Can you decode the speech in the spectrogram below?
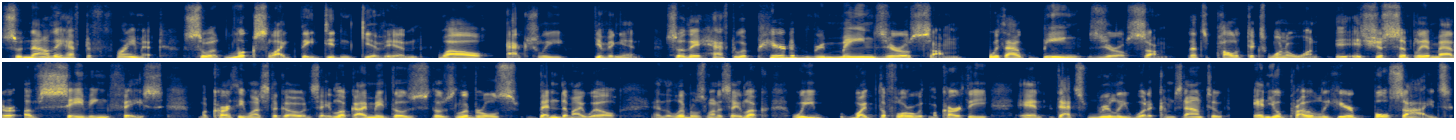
So now they have to frame it so it looks like they didn't give in while actually giving in. So they have to appear to remain zero sum without being zero sum. That's politics 101. It's just simply a matter of saving face. McCarthy wants to go and say, "Look, I made those those liberals bend to my will," and the liberals want to say, "Look, we wiped the floor with McCarthy," and that's really what it comes down to. And you'll probably hear both sides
